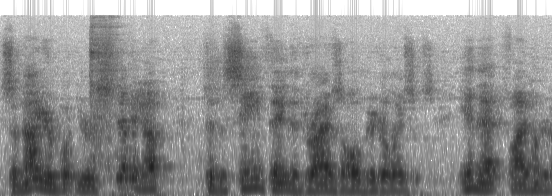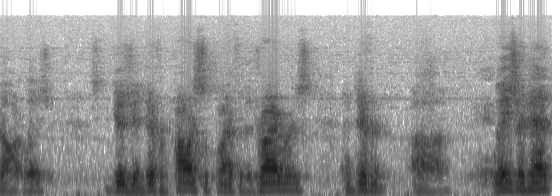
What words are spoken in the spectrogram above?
So now you're you're stepping up to the same thing that drives all the bigger lasers in that $500 laser. It gives you a different power supply for the drivers, a different uh, laser head.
